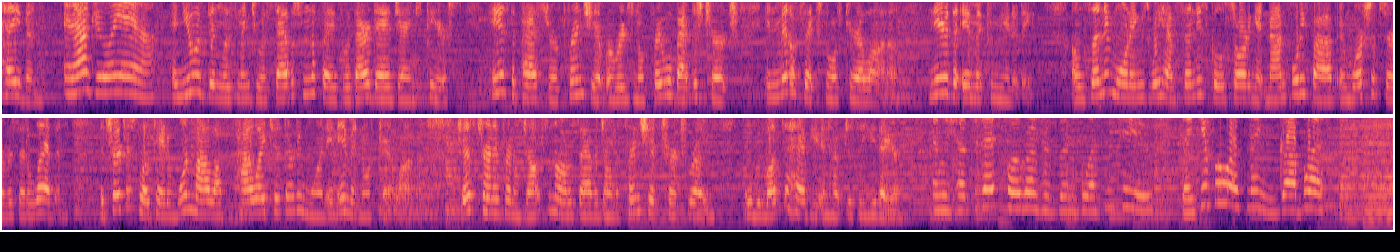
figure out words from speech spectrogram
Haven. And I'm Juliana. And you have been listening to Establishing the Faith with our dad, James Pierce. He is the pastor of Friendship Original Free Will Baptist Church in Middlesex, North Carolina, near the Emit community. On Sunday mornings, we have Sunday school starting at 9:45 and worship service at 11. The church is located 1 mile off of Highway 231 in Emit, North Carolina, just turn in front of Johnston Auto Salvage on the Friendship Church Road. We would love to have you and hope to see you there. And we hope today's program has been a blessing to you. Thank you for listening. God bless.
